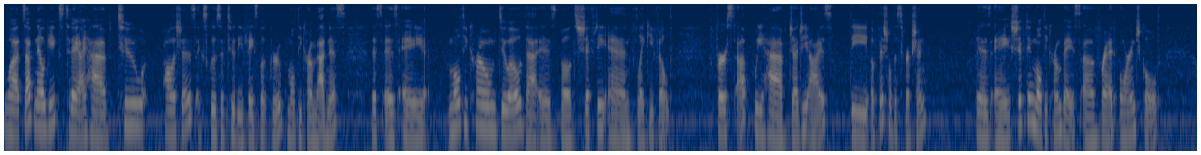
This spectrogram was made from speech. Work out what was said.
What's up, Nail Geeks? Today I have two polishes exclusive to the Facebook group Multichrome Madness. This is a multichrome duo that is both shifty and flaky filled. First up, we have Judgy Eyes. The official description is a shifting multichrome base of red, orange, gold,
